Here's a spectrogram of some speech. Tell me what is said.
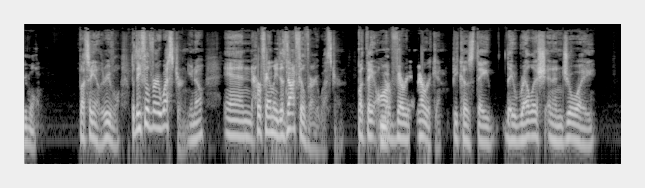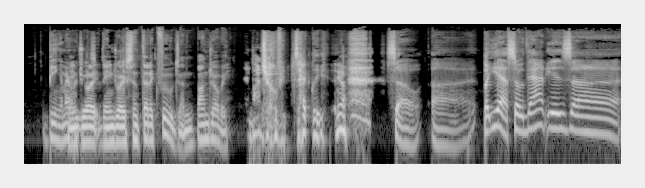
evil. let's say you know they're evil, but they feel very Western, you know. And her family does not feel very Western, but they are No. very American because they they relish and enjoy being They American. enjoy they enjoy synthetic foods and Bon Jovi. And Bon Jovi, exactly. Yeah. So, uh, but yeah, so that is uh,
